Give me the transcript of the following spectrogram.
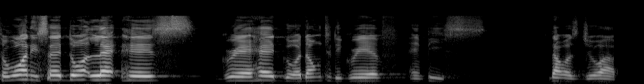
to one, he said, Don't let his gray head go down to the grave in peace. That was Joab.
